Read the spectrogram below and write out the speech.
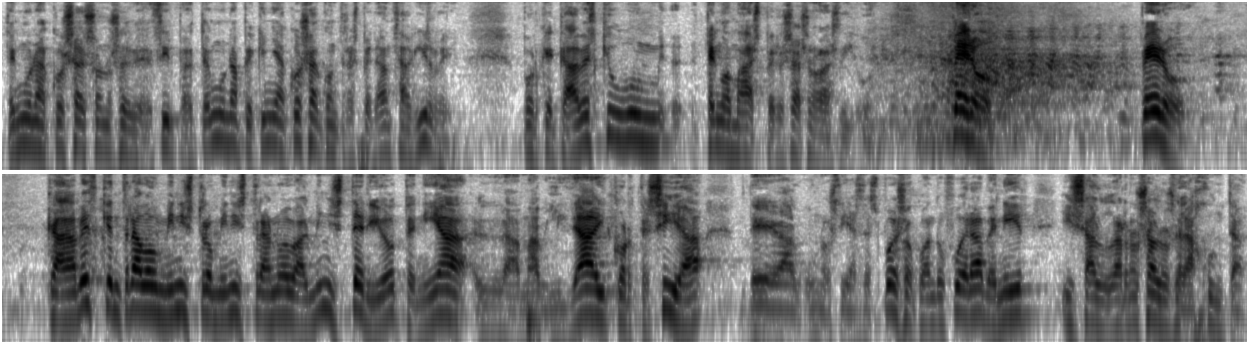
tengo una cosa, eso no se debe decir, pero tengo una pequeña cosa contra Esperanza Aguirre, porque cada vez que hubo un... Tengo más, pero esas no las digo. Pero, pero cada vez que entraba un ministro o ministra nueva al ministerio, tenía la amabilidad y cortesía de algunos días después o cuando fuera, venir y saludarnos a los de la Junta.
